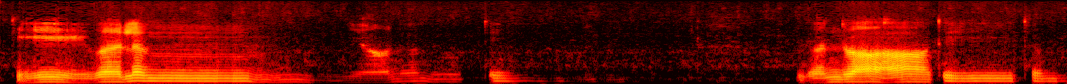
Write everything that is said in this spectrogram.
केवलं ज्ञानमुक्तिम्। द्वन्द्वातीतम्।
